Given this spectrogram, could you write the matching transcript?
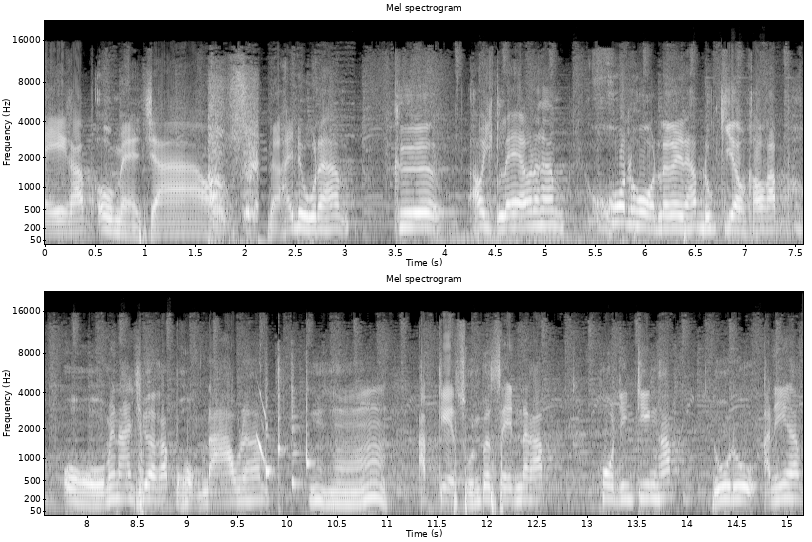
ยครับ โอ้แม่เจ้า เดี๋ยวให้ดูนะครับ คือเอาอีกแล้วนะครับ โคตรโหดเลยนะครับ ดูเกียร์ของเขาครับ โอ้โหไม่น่าเชื่อครับหกดาวนะครับ อือหืออัปเกรดศูนย์เปอร์เซ็นต์นะครับโหดจริง ๆ ครับ ดูดูอันนี้ครับ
